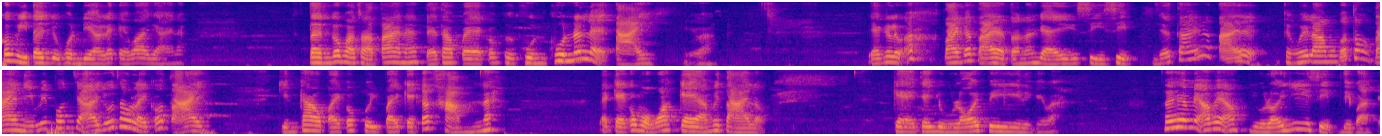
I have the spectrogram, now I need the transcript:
ก็มีเตินอยู่คนเดียวแล้วแกว่ายายนะเตินก็ภาษาใต้นะ แต่ถ้าแปลก็คือคุณคุณนั่นแหละตายเห็นปะ ยายก็เลยอะตายก็ตายอะตอนนั้นยายสี่สิบเดี๋ยวตายก็ตายถึงเวลามันก็ต้องตายหนีไม่พ้นจะอายุเท่าไหร่ก็ตาย กินข้าวไปก็คุยไปแกก็ขำนะแต่แกก็บอกว่าแกไม่ตายหรอกแกจะอยู่ร้อยปีหรือไงวะเฮ้ยไม่เอาไม่เอาอยู่ร้อยยี่สิบดีกว่าแก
